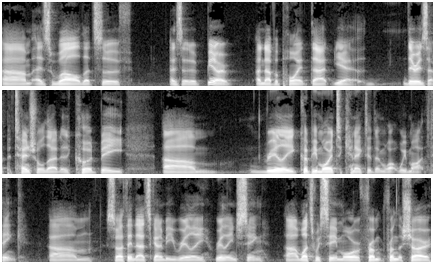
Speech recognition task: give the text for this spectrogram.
um, as well. That's sort of as a you know another point that yeah there is that potential that it could be um, really could be more interconnected than what we might think. Um, so I think that's going to be really really interesting uh, once we see more from from the show.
